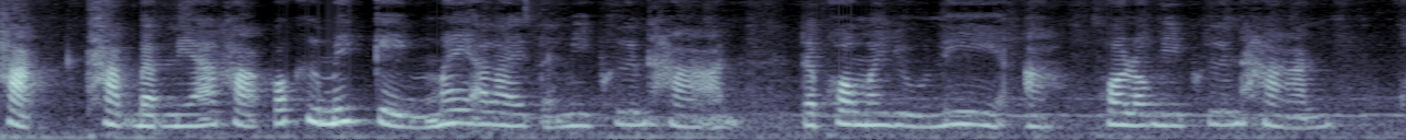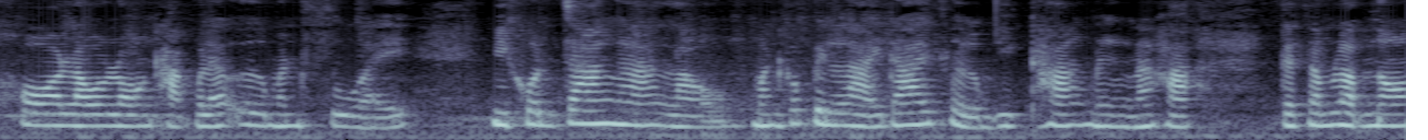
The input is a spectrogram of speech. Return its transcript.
ถักถักแบบนี้ค่ะ ก็คือไม่เก่งไม่อะไรแต่มีพื้นฐาน แต่พอมาอยู่นี่อะ พอเรามีพื้นฐาน พอเราลองถักไปแล้วเออมันสวย มีคนจ้างงานเรา มันก็เป็นรายได้เสริมอีกทางหนึ่งนะคะ แต่สำหรับน้อง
